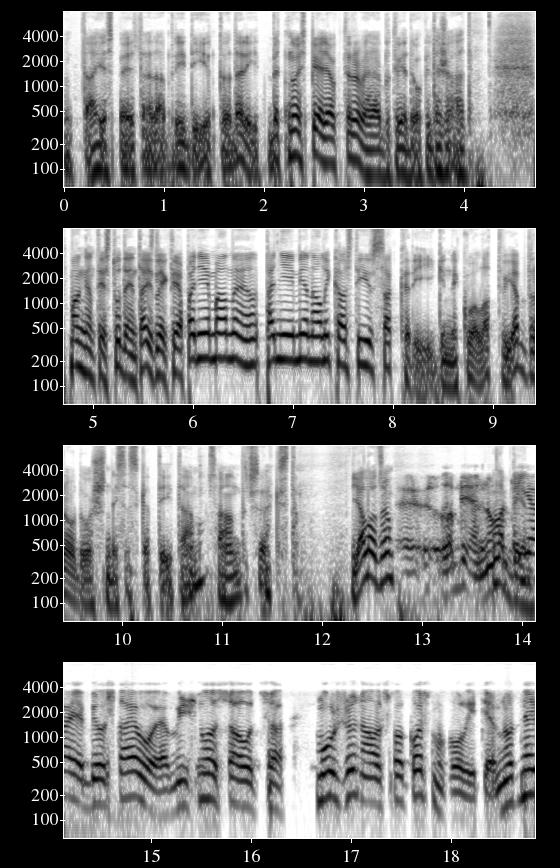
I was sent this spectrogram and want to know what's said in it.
nu, tā iespēja tādā brīdī ir to darīt. Bet nu, es pieļauju, ka tur varētu būt viedokļi dažādi. Man gan tie studenti aizliegtajā paņēmienā likās tīri sakarīgi. Neko Latviju apdraudoši nesaskatītā. Mums Andrs raksta. Jā, lūdzu. Labdien! Nu, Labdien. Jāiebilst Taivojam. Viņš nosauca uh, mūsu žurnālists par kosmopolītiem. Nu, ne,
